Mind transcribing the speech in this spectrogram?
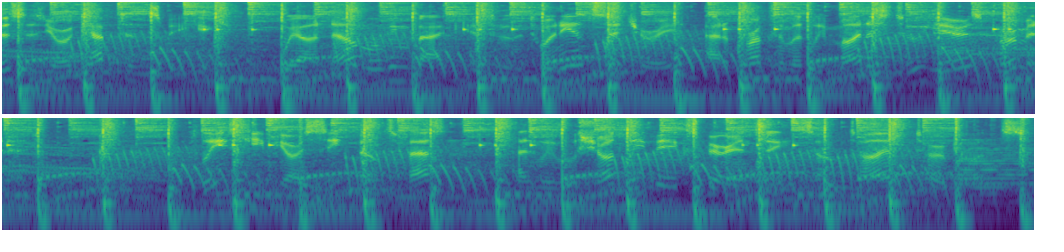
This is your captain speaking. We are now moving back into the 20th century at approximately minus two years per minute. Please keep your seatbelts fastened as we will shortly be experiencing some time turbulence.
